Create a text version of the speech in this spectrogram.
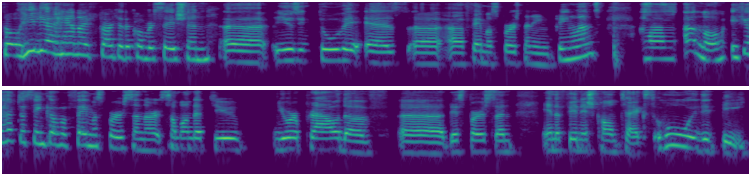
So Hilja Hanna started a conversation uh, using Tove as a, a, famous person in Finland. Uh, I don't know if you have to think of a famous person or someone that you you're proud of uh, this person in the Finnish context. Who would it be?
